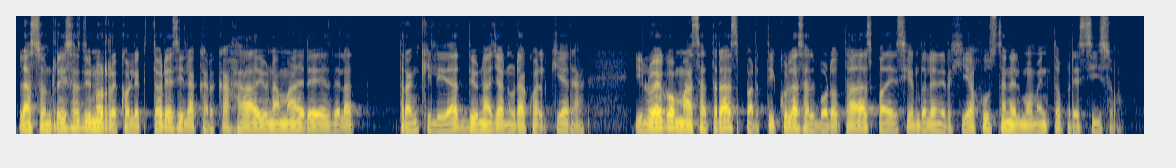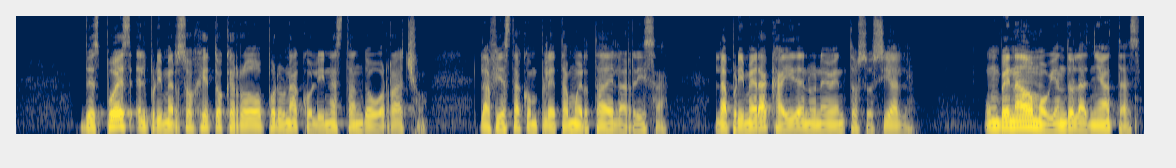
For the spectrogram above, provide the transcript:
las sonrisas de unos recolectores y la carcajada de una madre desde la tranquilidad de una llanura cualquiera, y luego más atrás partículas alborotadas padeciendo la energía justa en el momento preciso. Después, el primer sujeto que rodó por una colina estando borracho, la fiesta completa muerta de la risa, la primera caída en un evento social, un venado moviendo las ñatas,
